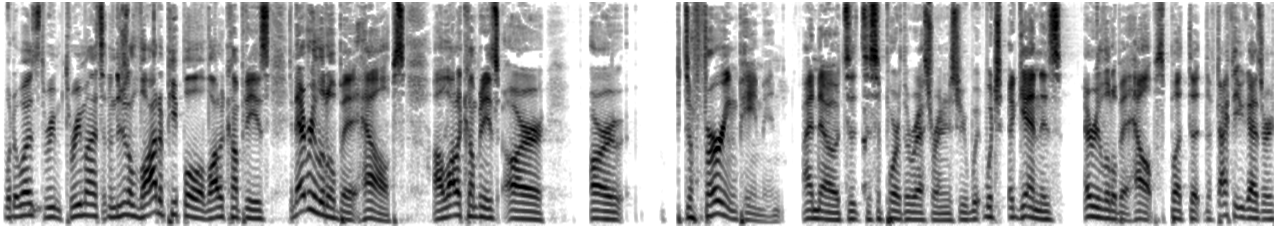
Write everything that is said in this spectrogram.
what it was? Three three months, and there's a lot of people, a lot of companies, and every little bit helps. A lot of companies are are deferring payment. I know to, to support the restaurant industry, which again is every little bit helps. But the, the fact that you guys are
